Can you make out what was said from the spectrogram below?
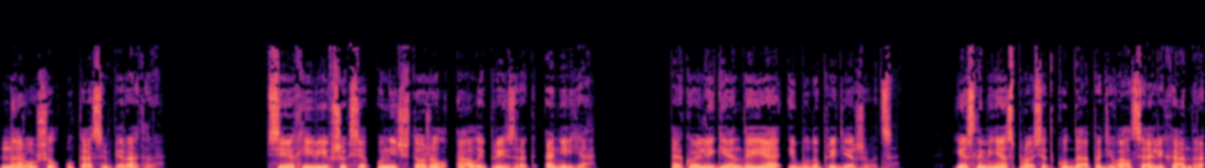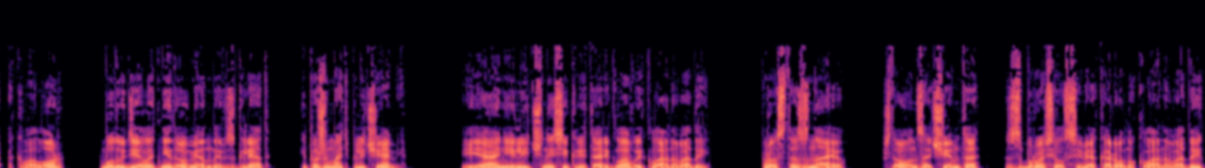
нарушил указ императора. Всех явившихся уничтожил алый призрак, а не я. Такой легенды я и буду придерживаться. Если меня спросят, куда подевался Алехандро Аквалор, буду делать недоуменный взгляд и пожимать плечами. Я не личный секретарь главы клана воды. Просто знаю, что он зачем-то сбросил с себя корону клана воды,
